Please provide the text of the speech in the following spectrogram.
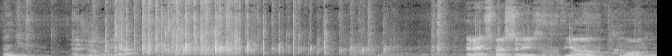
Thank you. The next person is Theo Nwogu.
